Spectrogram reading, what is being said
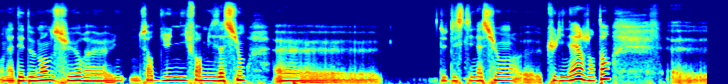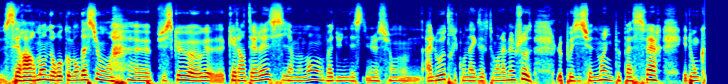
on a des demandes sur euh, une, sorte d'uniformisation de destination culinaire, j'entends. Euh, c'est rarement nos recommandations, euh, puisque euh, quel intérêt si à un moment on va d'une destination à l'autre et qu'on a exactement la même chose Le positionnement, il ne peut pas se faire. Et donc,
